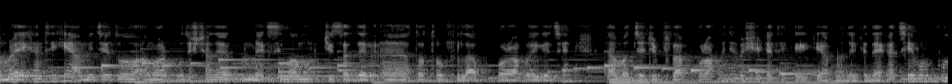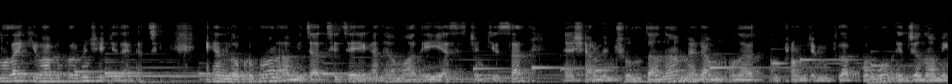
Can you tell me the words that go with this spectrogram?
আমরা এখান থেকে আমি যেহেতু আমার প্রতিষ্ঠানের ম্যাক্সিমাম টিচারদের তথ্য ফিল আপ করা হয়ে গেছে, আমার যেটি ফিল আপ করা হয়নি, আমি সেটা থেকে এটি আপনাদেরকে দেখাচ্ছি এবং পুনরায় কীভাবে করবেন সেটি দেখাচ্ছি। এখানে লক্ষ্য করুন, আমি চাচ্ছি যে এখানে আমার এই assistant teacher Sharmin Sultana madam ওনার ফর্মটি আমি ফিল আপ করব, এর জন্য আমি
